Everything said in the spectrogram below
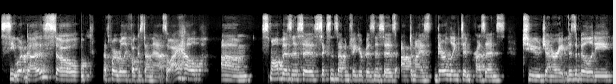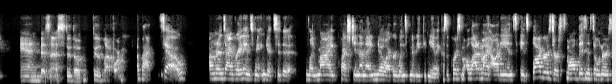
see what does. So that's why I really focused on that. So I help um, small businesses, six and seven figure businesses, optimize their LinkedIn presence to generate visibility and business through the through the platform. Okay, so I'm going to dive right into it and get to the like my question and i know everyone's going to be thinking of it because of course a lot of my audience is bloggers or small business owners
